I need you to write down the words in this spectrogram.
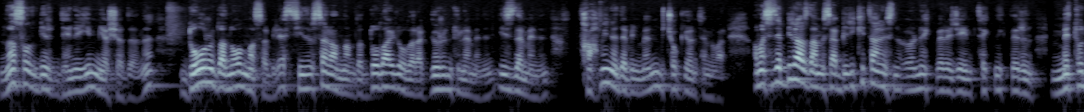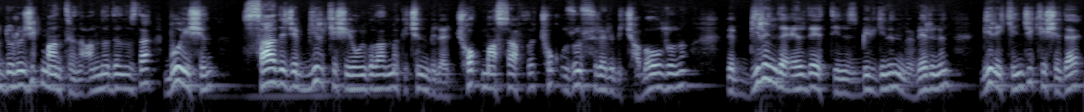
nasıl bir deneyim yaşadığını doğrudan olmasa bile sinirsel anlamda dolaylı olarak görüntülemenin, izlemenin, tahmin edebilmenin birçok yöntemi var. Ama size birazdan mesela bir iki tanesini örnek vereceğim tekniklerin metodolojik mantığını anladığınızda bu işin sadece bir kişiye uygulanmak için bile çok masraflı, çok uzun süreli bir çaba olduğunu ve birinde elde ettiğiniz bilginin ve verinin bir ikinci kişide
